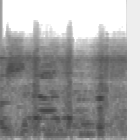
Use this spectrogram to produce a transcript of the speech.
This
